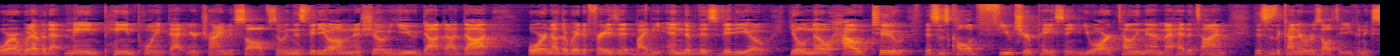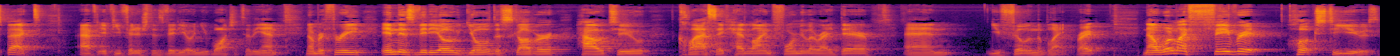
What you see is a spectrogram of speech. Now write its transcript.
or whatever that main pain point that you're trying to solve. So in this video, I'm gonna show you dot, dot, dot, or another way to phrase it, by the end of this video, you'll know how to. This is called future pacing. You are telling them ahead of time, this is the kind of result that you can expect after if you finish this video and you watch it to the end. Number three, in this video, you'll discover how to, classic headline formula right there, and you fill in the blank, right? Now, one of my favorite hooks to use,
